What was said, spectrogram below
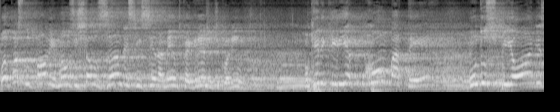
O apóstolo Paulo, irmãos, está usando esse ensinamento com a igreja de Corinto, porque ele queria combater um dos piores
